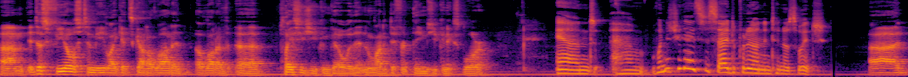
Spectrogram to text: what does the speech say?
um, it just feels to me like it's got a lot of a lot of uh, places you can go with it and a lot of different themes you can explore. And um, when did you guys decide to put it on Nintendo Switch? Uh,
